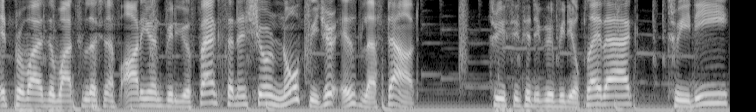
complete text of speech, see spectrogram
It provides a wide selection of audio and video effects that ensure no feature is left out. 360 degree video playback, 3D,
